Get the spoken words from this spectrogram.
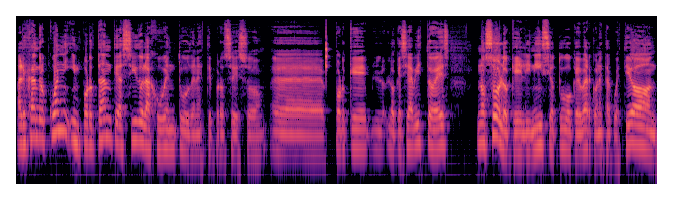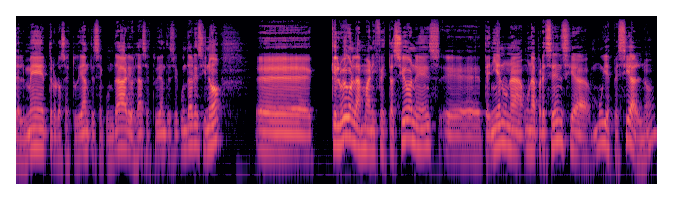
Alejandro, ¿cuán importante ha sido la juventud en este proceso? Eh, porque lo que se ha visto es no solo que el inicio tuvo que ver con esta cuestión del metro, los estudiantes secundarios, las estudiantes secundarias, sino eh, que luego en las manifestaciones eh, tenían una, una presencia muy especial, ¿no?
